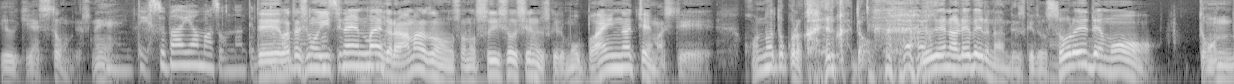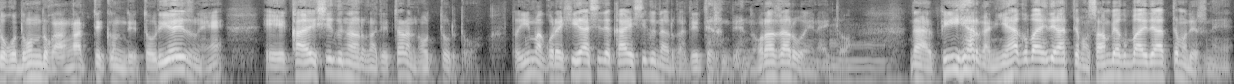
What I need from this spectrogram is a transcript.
いう気がしとるんですね。うん、デスバイアマゾンなんてで、私も1年前からアマゾンその推奨してるんですけど、もう倍になっちゃいまして、こんなところ買えるかと いうようなレベルなんですけど、それでも、どんどこどんどこ上がっていくんで、とりあえずね、えー、買いシグナルが出たら乗っ取ると。今これ、冷やしで買いシグナルが出てるんで、乗らざるを得ないと。だから PR が200倍であっても300倍であってもですね、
